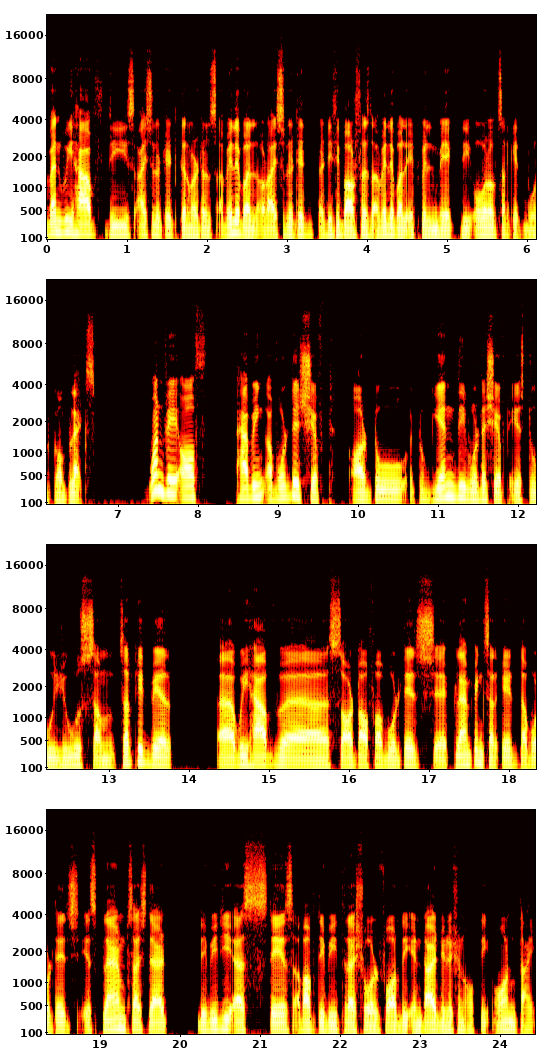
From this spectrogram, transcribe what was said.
when we have these isolated converters available or isolated uh, DC power supplies available, it will make the overall circuit more complex. One way of having a voltage shift or to to gain the voltage shift is to use some circuit where uh, we have uh, sort of a voltage uh, clamping circuit. The voltage is clamped such that the VGS stays above the V threshold for the entire duration of the on time.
